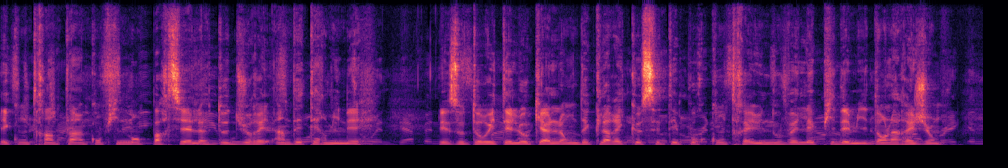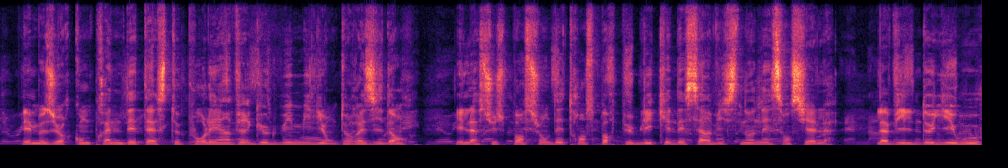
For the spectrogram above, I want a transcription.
est contrainte à un confinement partiel de durée indéterminée. Les autorités locales ont déclaré que c'était pour contrer une nouvelle épidémie dans la région. Les mesures comprennent des tests pour les 1,8 million de résidents et la suspension des transports publics et des services non essentiels. La ville de Yiwu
